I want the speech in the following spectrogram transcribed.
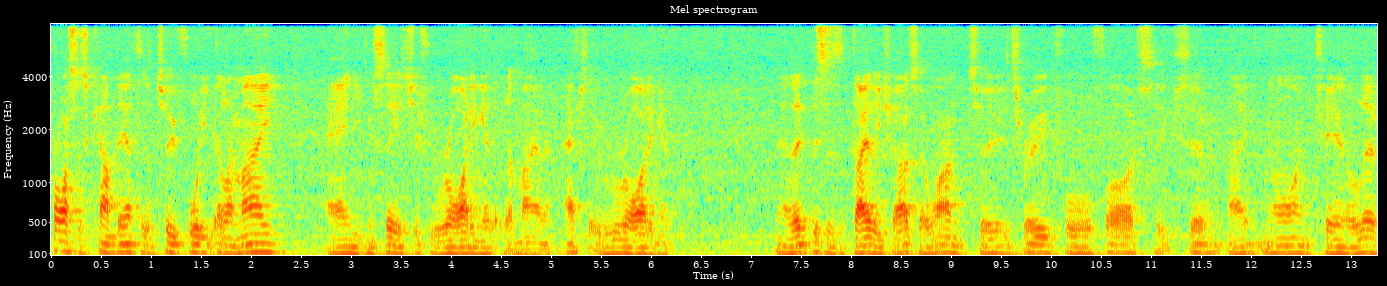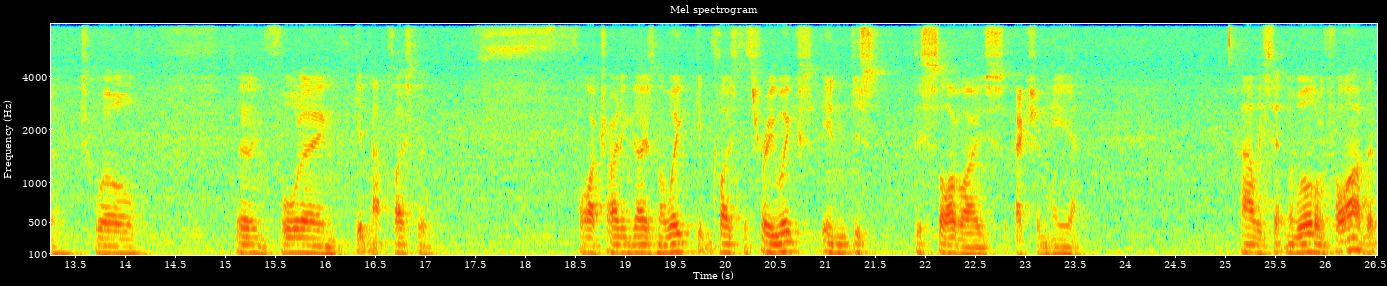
price has come down to the 240 LMA and you can see it's just riding it at the moment, absolutely riding it. Now that, this is a daily chart, so 1, 2, 3, 4, 5, 6, 7, 8, 9, 10, 11, 12, 13, 14, getting up close to five trading days in a week, getting close to three weeks in just this sideways action here. Hardly setting the world on fire, but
